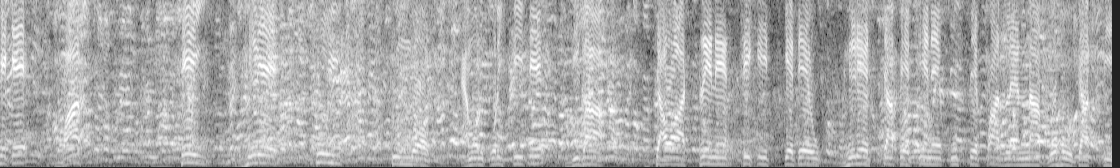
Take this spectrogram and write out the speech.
থেকে বাস সেই ভিড়ে তুই টুম্বর এমন পরিস্থিতিতে দীঘা যাওয়া ট্রেনের টিকিট কেটেও ভিড়ের চাপে ট্রেনে উঠতে পারলেন না বহু যাত্রী।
